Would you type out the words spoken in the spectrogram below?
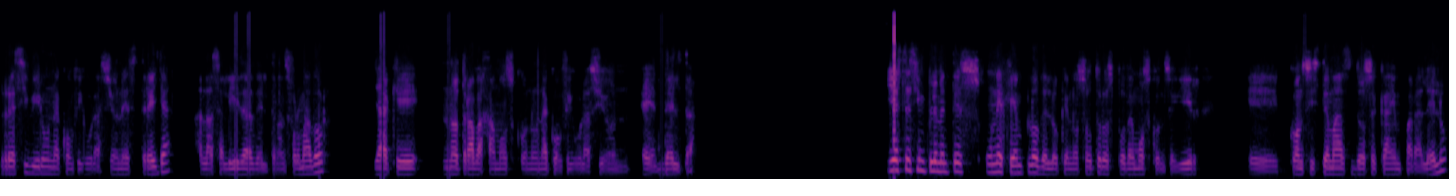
recibir una configuración estrella a la salida del transformador, ya que no trabajamos con una configuración eh, delta. Y este simplemente es un ejemplo de lo que nosotros podemos conseguir eh, con sistemas 12K en paralelo.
